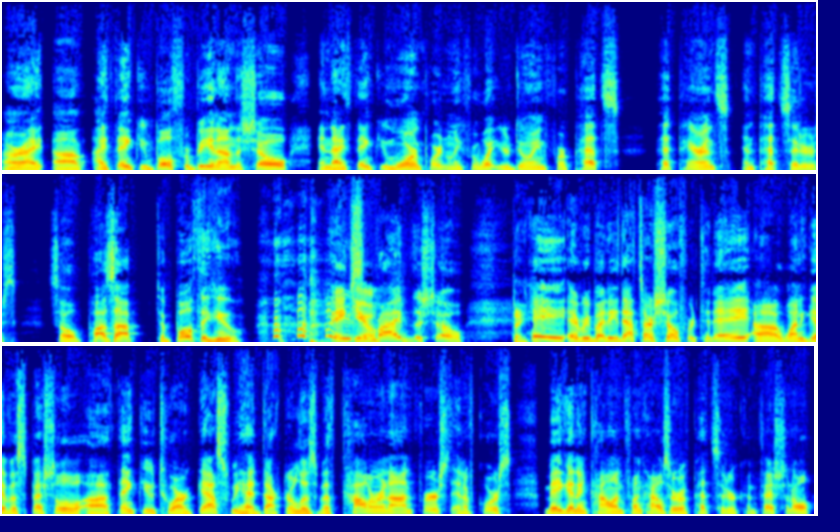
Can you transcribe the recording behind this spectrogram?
All right. Um, I thank you both for being on the show. And I thank you more importantly for what you're doing for pets, pet parents, and pet sitters. So paws up to both of you. thank you. you. Survived the show. Thank you. Hey, everybody. That's our show for today. Uh, I want to give a special uh, thank you to our guests. We had Dr. Elizabeth Colleran on first, and of course, Meghan and Collin Funkhouser of Pet Sitter Confessional.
